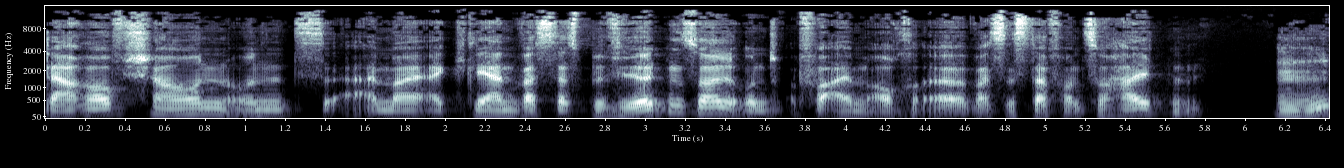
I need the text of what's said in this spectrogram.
darauf schauen und einmal erklären, was das bewirken soll und vor allem auch, äh, was ist davon zu halten? Mhm.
